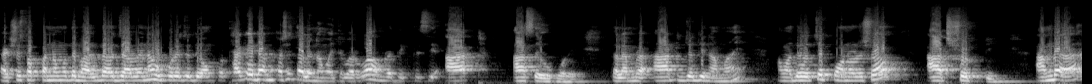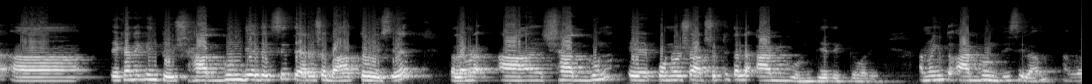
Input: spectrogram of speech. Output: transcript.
একশো ছাপ্পান্নের মধ্যে ভাগ দেওয়া যাবে না, উপরে যদি অঙ্ক থাকে ডান পাশে, তাহলে নামাইতে পারব। আমরা দেখতেছি আট আছে উপরে। তাহলে আমরা আট যদি নামাই, আমাদের হচ্ছে পনেরোশো আটষট্টি। আমরা এখানে কিন্তু সাত গুণ দিয়ে দেখছি, তেরোশো বাহাত্তর হয়েছে তাহলে আমরা সাত গুণ পনেরোশো আটষট্টি, তাহলে আট গুণ দিয়ে দেখতে পারি। আমরা কিন্তু আট গুণ দিছিলাম, আমরা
